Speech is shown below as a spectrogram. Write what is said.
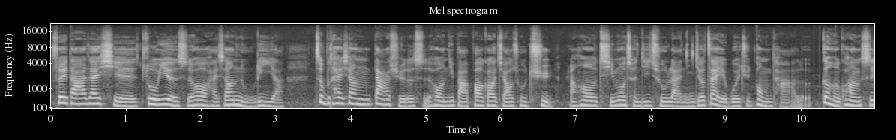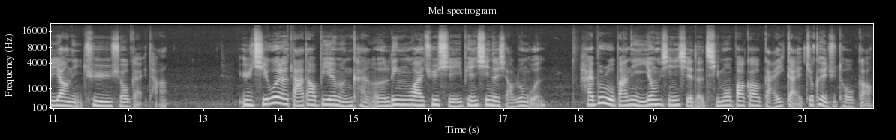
所以大家在写作业的时候还是要努力呀。这不太像大学的时候，你把报告交出去，然后期末成绩出来，你就再也不会去碰它了。更何况是要你去修改它。与其为了达到毕业门槛而另外去写一篇新的小论文，还不如把你用心写的期末报告改一改，就可以去投稿。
